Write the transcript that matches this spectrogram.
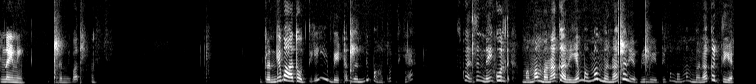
नहीं नहीं। गंदी बात। गंदी बात होती है ये, बेटा, गंदी बात होती है। इसको ऐसे नहीं खोलते। मम्मा मना कर रही है, मम्मा मना कर रही है अपनी बेटी को, मम्मा मना करती है।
